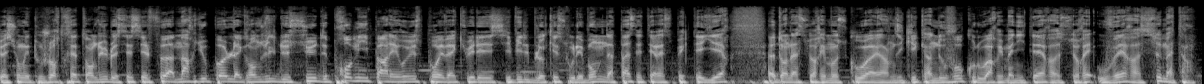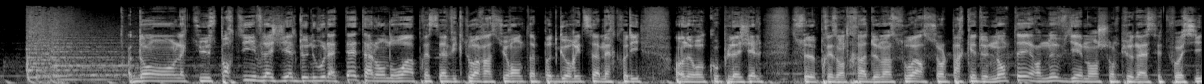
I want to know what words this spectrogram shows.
est toujours très tendue. Le cessez-le-feu à Mariupol, la grande ville du sud, promis par les Russes pour évacuer les civils bloqués sous les bombes, n'a pas été respecté hier. Dans la soirée, Moscou a indiqué qu'un nouveau couloir humanitaire serait ouvert ce matin. Dans l'actu sportive, la GL de nouveau la tête à l'endroit après sa victoire rassurante à Podgorica mercredi en Eurocoupe. La GL se présentera demain soir sur le parquet de Nanterre, 9e en championnat cette fois-ci,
